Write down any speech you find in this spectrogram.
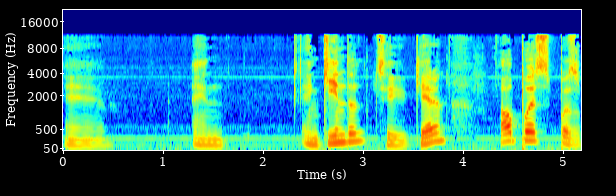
eh, en, en Kindle, si quieren, o pues, pues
